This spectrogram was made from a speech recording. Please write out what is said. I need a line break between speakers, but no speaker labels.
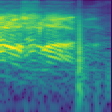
Metal Slug.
